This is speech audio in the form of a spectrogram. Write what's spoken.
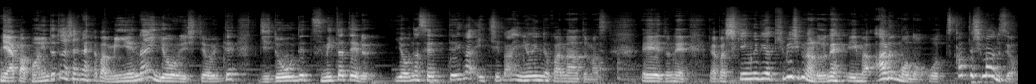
やっぱポイントとしてはね、やっぱ見えないようにしておいて、自動で積み立てるような設定が一番良いのかなと思います。えっ、ー、とね、やっぱ資金繰りが厳しくなるとね、今あるものを使ってしまうんですよ。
